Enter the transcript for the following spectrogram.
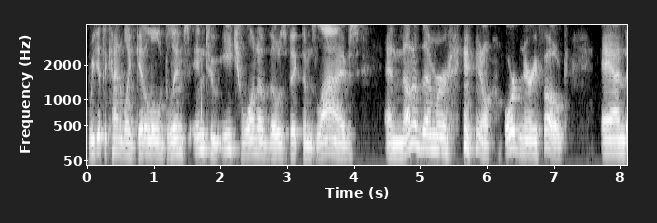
we get to kind of like get a little glimpse into each one of those victims' lives. And none of them are, you know, ordinary folk and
